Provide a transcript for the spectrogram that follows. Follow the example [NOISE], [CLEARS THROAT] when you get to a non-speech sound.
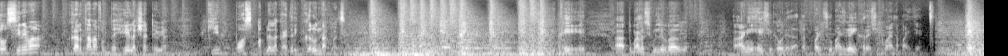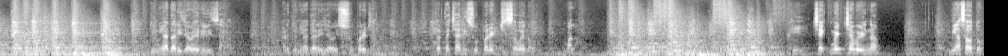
So cinema करताना फक्त हे लक्षात ठेवूया की बॉस आपल्याला काहीतरी करून दाखवायचं. इथे तुम्हाला स्पिलबर्ग आणि हे शिकवले जातात पण सुभाषघाई खरं शिकवायला पाहिजे. दुनियादारी ज्यावेळी रिलीज झाला आणि दुनियादारी ज्यावेळी सुपरहिट झाला तर त्याच्या आधी सुपरहिटची सवय नव्हती मला. की चेकमेटच्या वेळी ना मी असा होतो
